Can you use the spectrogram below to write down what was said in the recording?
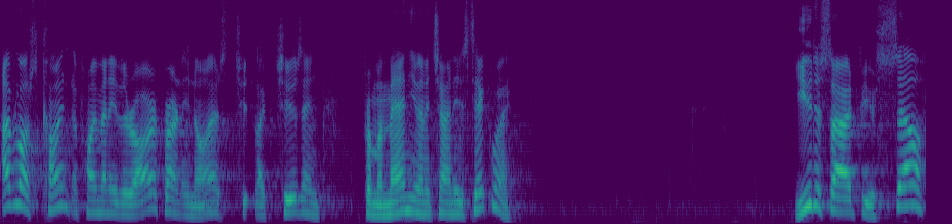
I've lost count of how many there are apparently now. It's cho- like choosing from a menu in a Chinese takeaway. You decide for yourself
